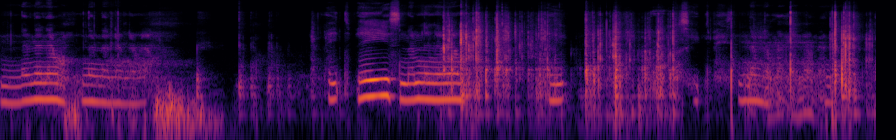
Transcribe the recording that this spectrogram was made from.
No, no, no, no, no, no, no, no. Eat the peas. No, no, no, no. Eat. Eat the peas. No, no, no, no, no, no.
